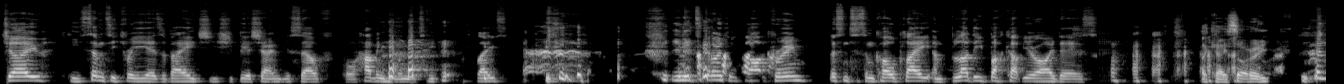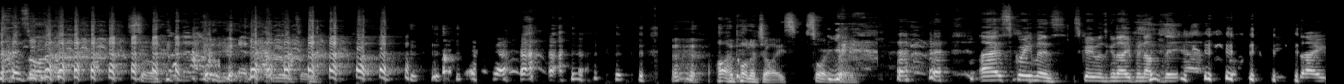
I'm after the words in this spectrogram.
Joe, he's 73 years of age. You should be ashamed of yourself for having him in your team in the first place. you need to go into a dark room, listen to some Coldplay, and bloody buck up your ideas. Okay, sorry. no, it's all right. I apologise. Sorry, Roy. uh, Screamers. Screamers going to open up the. Uh, so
